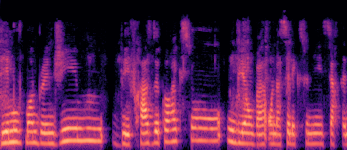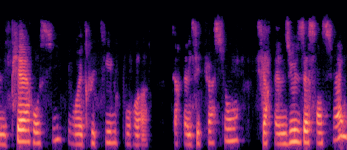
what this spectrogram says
des mouvements de brain gym, des phrases de correction, ou bien on, va, on a sélectionné certaines pierres aussi qui vont être utiles pour certaines situations, certaines huiles essentielles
